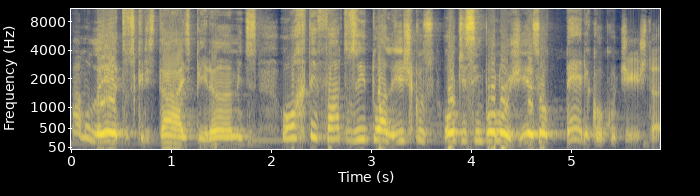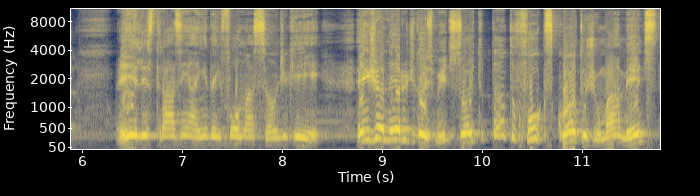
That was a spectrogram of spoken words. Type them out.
amuletos, cristais, pirâmides ou artefatos ritualísticos ou de simbologia esotérico-ocultista. Eles trazem ainda a informação de que, em janeiro de 2018, tanto Fux quanto Gilmar Mendes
